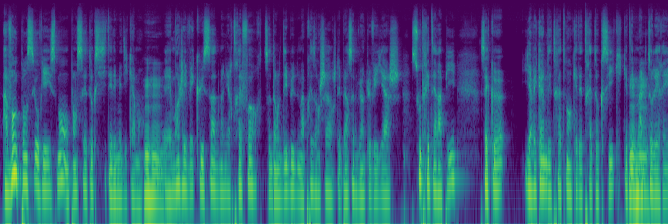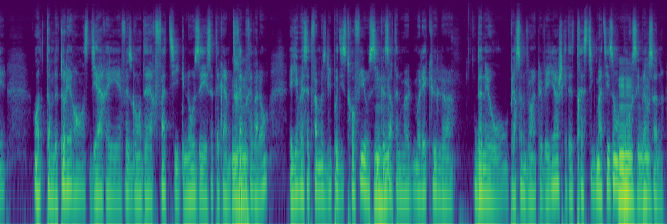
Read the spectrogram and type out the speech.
avant de penser au vieillissement, on pensait toxicité des médicaments. Mhm. Et moi, j'ai vécu ça de manière très forte dans le début de ma prise en charge des personnes vivant avec le VIH sous trithérapie. C'est que il y avait quand même des traitements qui étaient très toxiques, qui étaient Mhm. mal tolérés en termes de tolérance, diarrhée, effets secondaires, fatigue, nausées. C'était quand même très Mhm. prévalent. Et il y avait cette fameuse lipodystrophie aussi que certaines mo- molécules euh, donnaient aux personnes vivant avec le VIH, qui était très stigmatisant pour ces personnes.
